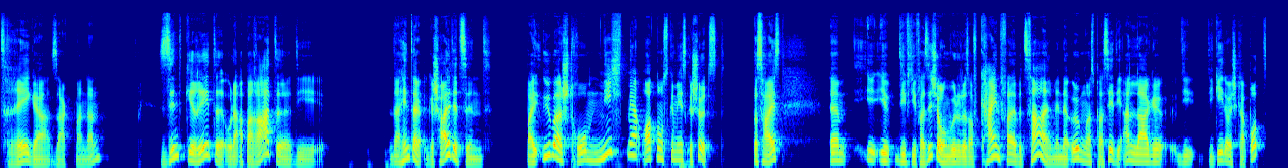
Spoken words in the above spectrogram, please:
Träger, sagt man dann, sind Geräte oder Apparate, die dahinter geschaltet sind, bei Überstrom nicht mehr ordnungsgemäß geschützt. Das heißt, ähm, die, die, Versicherung würde das auf keinen Fall bezahlen, wenn da irgendwas passiert. Die Anlage, die, die geht euch kaputt,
